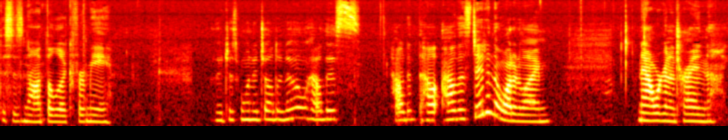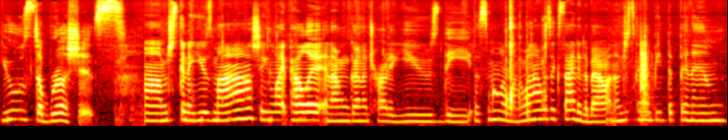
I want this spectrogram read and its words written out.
This is not the look for me. I just wanted y'all to know how this how did how, how this did in the waterline. Now we're gonna try and use the brushes. I'm just gonna use my Shade Light palette and I'm gonna try to use the, the smaller one, the one I was excited about, and I'm just gonna be dipping in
